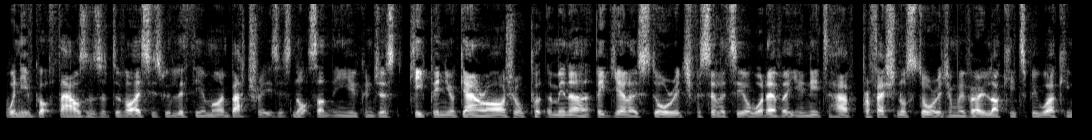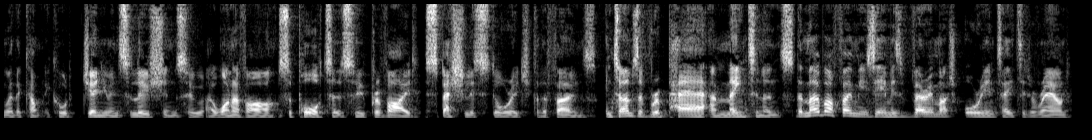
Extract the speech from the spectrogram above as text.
when you've got thousands of devices with lithium ion batteries, it's not something you can just keep in your garage or put them in a big yellow storage facility or whatever. You need to have professional storage. And we're very lucky to be working with a company called Genuine Solutions, who are one of our supporters who provide specialist storage for the phones. In terms of repair and maintenance, the Mobile Phone Museum is very much orientated around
